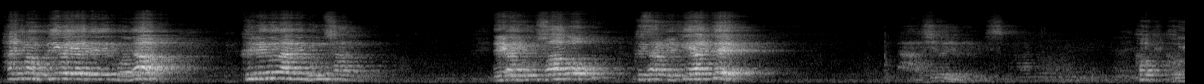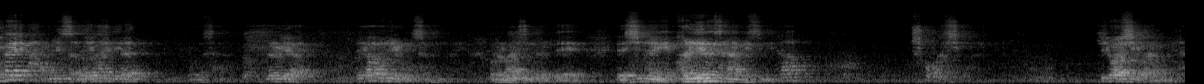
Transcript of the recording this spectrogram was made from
하지만 우리가 해야 될 일은 뭐냐? 그래도 나는 용서하는 거예요. 내가 용서하고 그 사람이 회개할 때 다시 흘리는 있습니다. 거기, 거기까지 바라면서 내가 할 일은 거예요. 그러야 내가 먼저 용서하는 거예요. 오늘 말씀 들을 때내 심령에 걸리는 사람이 있습니까? 축복하시기 바랍니다. 기도하시기 바랍니다.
